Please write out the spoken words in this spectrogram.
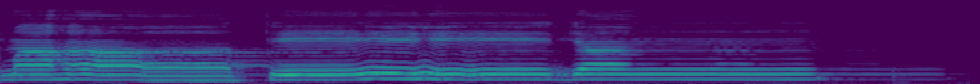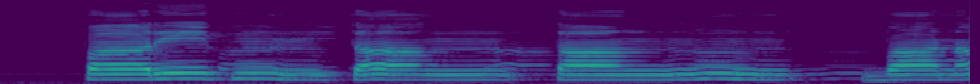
මහතේජං පරිත්තං තං බනාමහි.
